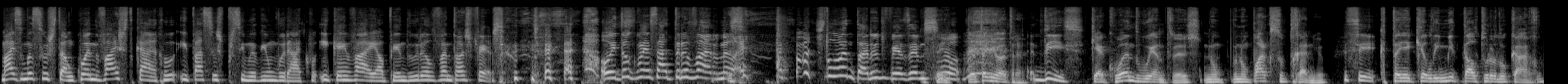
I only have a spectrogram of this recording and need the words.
Mais uma sugestão. Quando vais de carro e passas por cima de um buraco e quem vai ao pendura levanta os pés. Ou então começa a travar, não é? Mas levantar os pés é muito Sim, bom. eu tenho outra. Diz. Que é quando entras num, num parque subterrâneo Sim. que tem aquele limite de altura do carro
